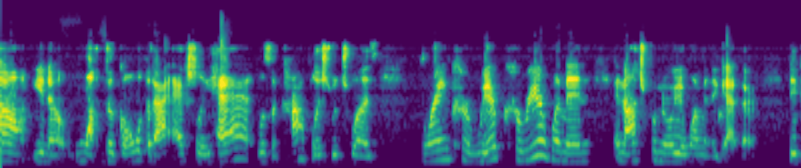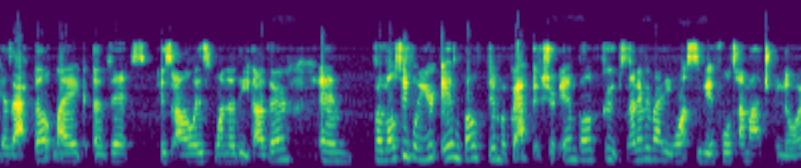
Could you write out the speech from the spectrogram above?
um, you know, one, the goal that I actually had was accomplished, which was bring career career women and entrepreneurial women together because I felt like events is always one or the other. And for most people, you're in both demographics, you're in both groups. Not everybody wants to be a full time entrepreneur,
